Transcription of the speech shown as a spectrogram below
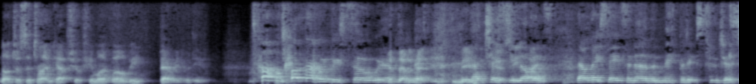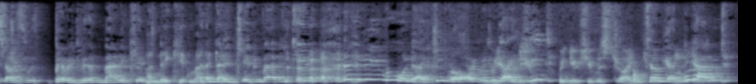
Not just a time capsule, she might well be buried with you. Oh God, that would be so weird, wouldn't? That Josie Lawrence. Now they say it's an urban myth, but it's true. Josie Lawrence was buried with a mannequin, A naked a mannequin. naked mannequin, and he wore naked. Why was We, we, naked? knew, we knew she was strange. Tony had one hand.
